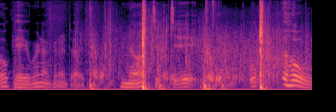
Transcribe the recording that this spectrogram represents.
okay, we're not gonna die. Not today. Oh, oh.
